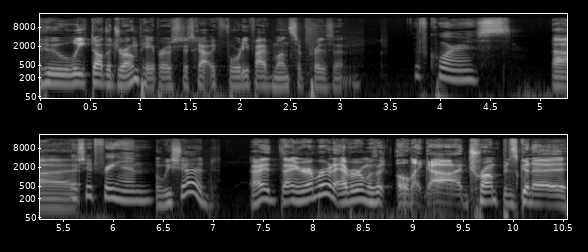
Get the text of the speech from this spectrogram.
who leaked all the drone papers just got like 45 months of prison. Of course. Uh we should free him. we should. I I remember when everyone was like, "Oh my god, Trump is going to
